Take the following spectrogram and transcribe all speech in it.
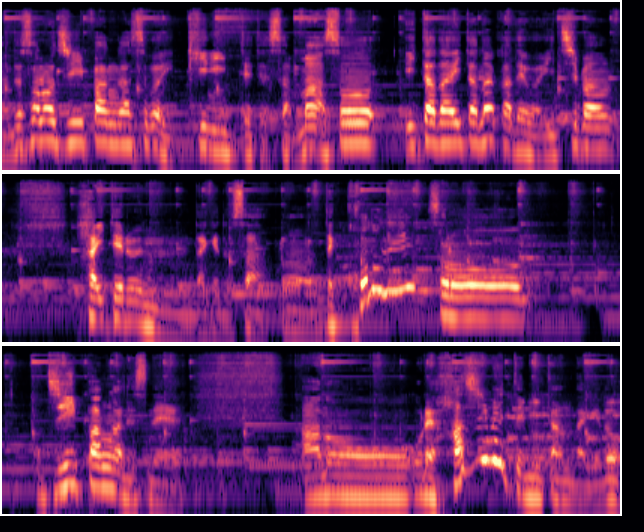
うん。で、そのジーパンがすごい気に入っててさ、まあその、いただいた中では一番履いてるんだけどさ、うん。で、このね、その、ジーパンがですね、あのー、俺初めて見たんだけど、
